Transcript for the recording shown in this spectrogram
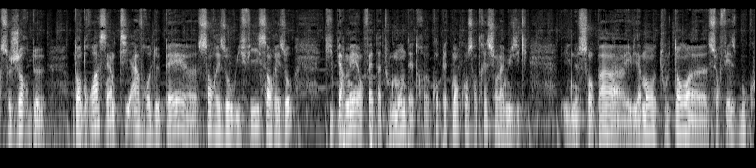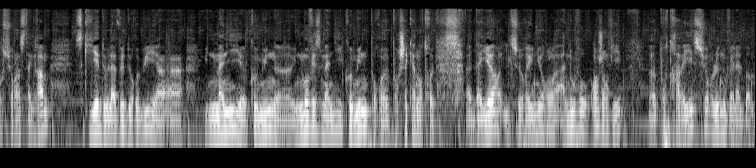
ce genre de d'endroit, c'est un petit havre de paix, euh, sans réseau Wi-Fi, sans réseau, qui permet en fait à tout le monde d'être complètement concentré sur la musique. Ils ne sont pas euh, évidemment tout le temps euh, sur Facebook ou sur Instagram, ce qui est de l'aveu de Ruby un- un- une manie commune, une mauvaise manie commune pour, chacun d'entre eux. D'ailleurs, ils se réuniront à nouveau en janvier pour travailler sur le nouvel album.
